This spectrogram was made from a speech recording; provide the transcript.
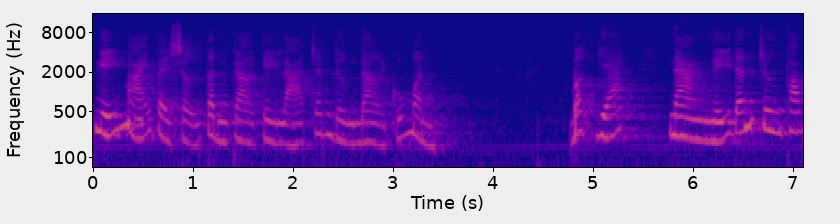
Nghĩ mãi về sự tình cờ kỳ lạ trên đường đời của mình. Bất giác, Nàng nghĩ đến Trương Phóng.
